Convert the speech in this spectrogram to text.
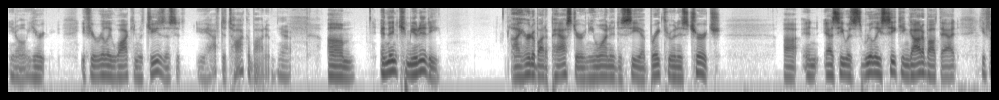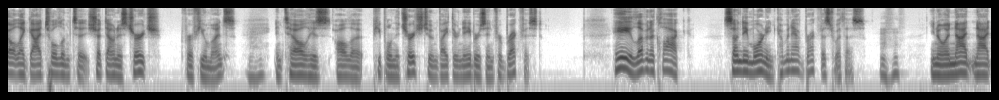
You know, you're if you're really walking with Jesus, it, you have to talk about him. Yeah. Um, and then community. I heard about a pastor, and he wanted to see a breakthrough in his church. Uh, and as he was really seeking God about that, he felt like God told him to shut down his church for a few months and tell his all the people in the church to invite their neighbors in for breakfast. Hey, eleven o'clock Sunday morning, come and have breakfast with us. You know, and not not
